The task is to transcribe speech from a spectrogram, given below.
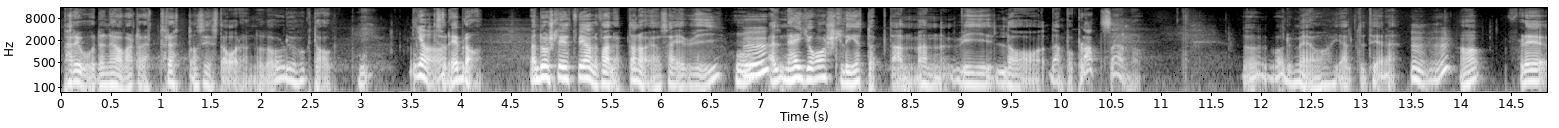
perioder när jag har varit rätt trött de sista åren och då har du huggit tag. Ja, Så det är bra. Men då slet vi i alla fall upp den då. Jag säger vi. Mm. Eller, nej, jag slet upp den men vi la den på plats sen. Då var du med och hjälpte till det. mm. Ja, det,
